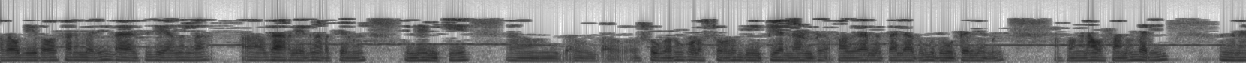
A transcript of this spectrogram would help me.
അതോ ഗീതാവസാനം വരെ ഡയാലിസിസ് ചെയ്യാമെന്നുള്ള ധാരണയിൽ നടക്കുകയാണ്. പിന്നെ എനിക്ക് ഷുഗറും കൊളസ്ട്രോളും ബി പി എല്ലാം ഉണ്ട്. അപ്പം അത് കാരണത്താൽ അതും ബുദ്ധിമുട്ട് തന്നെയാണ്. അപ്പം അങ്ങനെ അവസാനം വരെയും അങ്ങനെ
